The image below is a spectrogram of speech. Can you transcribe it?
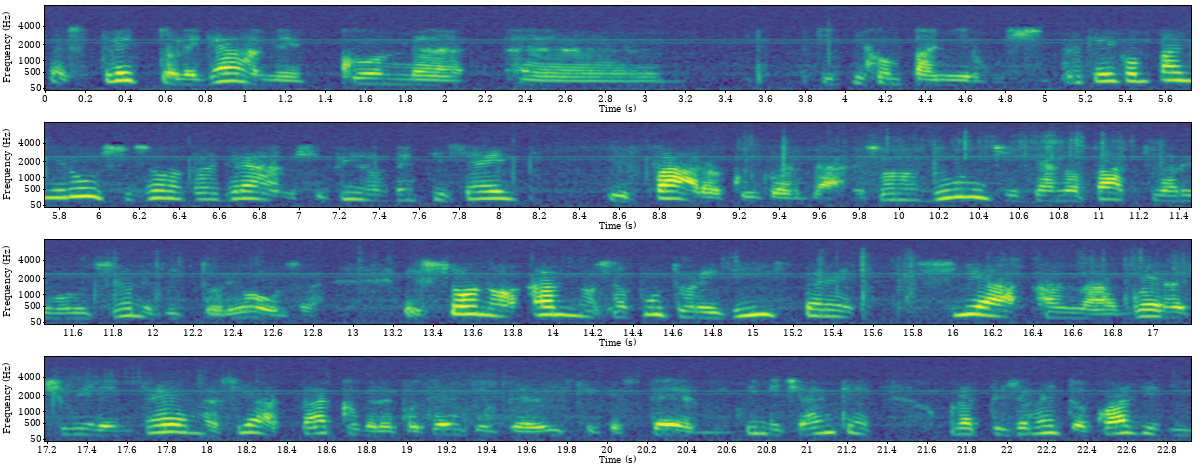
eh, stretto legame con eh, i, i, compagni russi, perché i compagni russi sono per Gramsci fino al 26 il faro a cui guardare, sono gli unici che hanno fatto una rivoluzione vittoriosa e sono, hanno saputo resistere sia alla guerra civile interna sia all'attacco delle potenze imperialistiche esterne. Quindi c'è anche un atteggiamento quasi di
